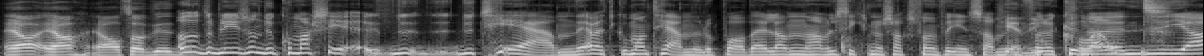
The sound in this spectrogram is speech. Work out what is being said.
ja, ja, ja altså, det, Og det blir sånn, du, du, du tjener Jeg vet ikke om han tjener på det, eller han har vel sikkert noen slags form for innsamling for å, kunne. Mm. ja,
